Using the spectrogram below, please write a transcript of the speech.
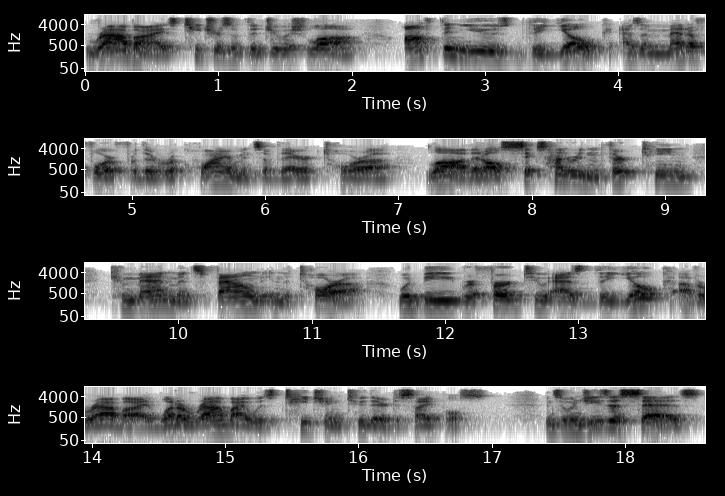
rabbis, teachers of the Jewish law, often used the yoke as a metaphor for the requirements of their Torah law, that all 613 commandments found in the Torah would be referred to as the yoke of a rabbi, what a rabbi was teaching to their disciples. And so when Jesus says,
